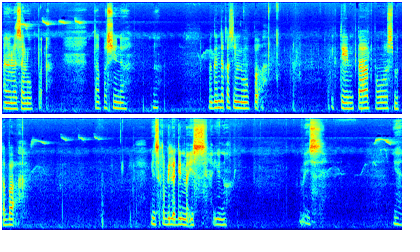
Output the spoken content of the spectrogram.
ano lang sa lupa. Tapos yun na. no? Maganda kasing lupa. Itim, tapos mataba. Yun sa kabila din mais. Yun. oh. Mais. Yan.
